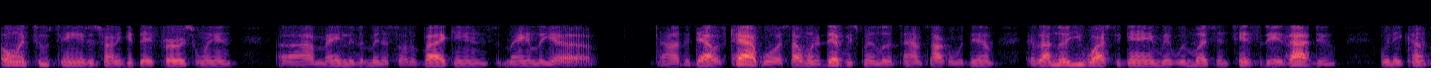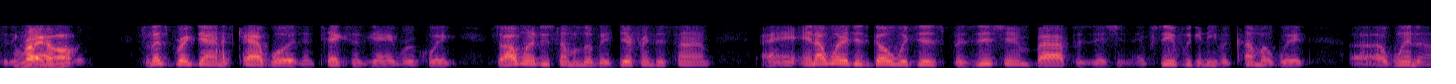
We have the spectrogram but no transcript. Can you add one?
2 teams are trying to get their first win. Uh, mainly the Minnesota Vikings, mainly uh, uh, the Dallas Cowboys. So I want to definitely spend a little time talking with them because I know you watch the game with, with much intensity as I do when it comes to the right Cowboys. On. So let's break down this Cowboys and Texans game real quick. So I want to do something a little bit different this time, and I want to just go with just position by position and see if we can even come up with a winner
